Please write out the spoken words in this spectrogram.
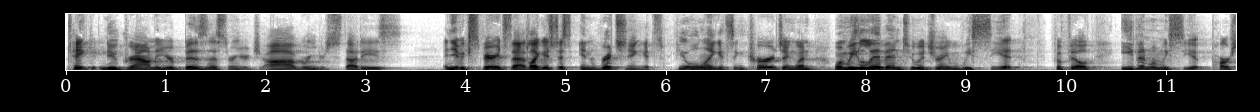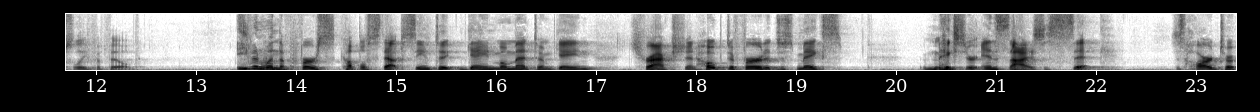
take new ground in your business or in your job or in your studies. And you've experienced that. Like it's just enriching, it's fueling, it's encouraging when, when we live into a dream. We see it fulfilled, even when we see it partially fulfilled. Even when the first couple steps seem to gain momentum, gain traction. Hope deferred, it just makes, makes your insides sick. It's just hard to,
